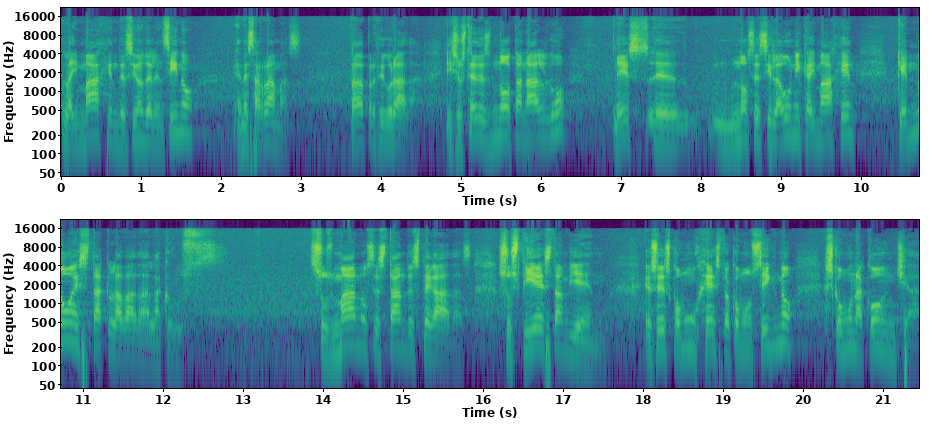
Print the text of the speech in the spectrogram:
la imagen del Señor del Encino en esas ramas. Estaba prefigurada. Y si ustedes notan algo, es, eh, no sé si la única imagen que no está clavada a la cruz. Sus manos están despegadas, sus pies también. Eso es como un gesto, como un signo, es como una concha,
